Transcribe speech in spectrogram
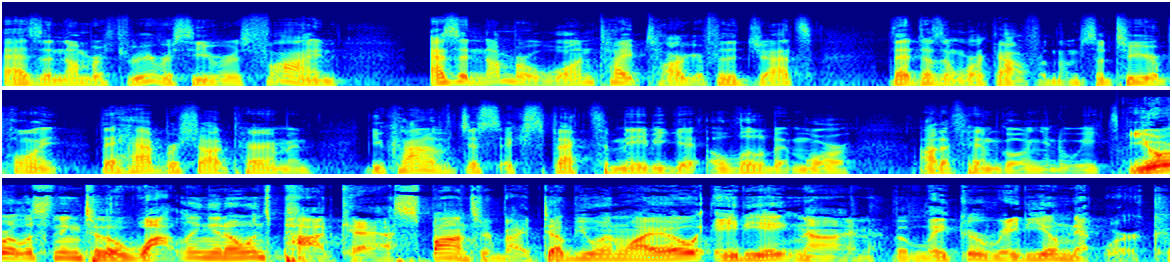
as a number 3 receiver is fine. As a number 1 type target for the Jets, that doesn't work out for them. So to your point, they have Breshad Perriman. You kind of just expect to maybe get a little bit more out of him going into week two. You're listening to the Watling and Owens podcast, sponsored by WNYO 889, the Laker Radio Network.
